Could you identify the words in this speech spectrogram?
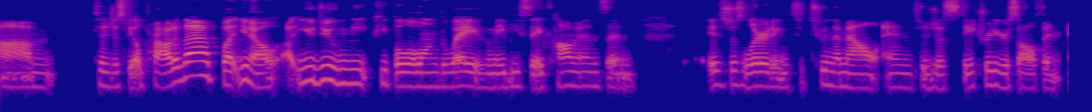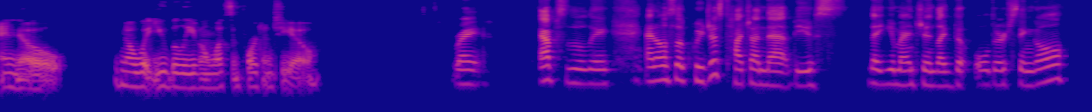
um to just feel proud of that but you know uh, you do meet people along the way who maybe say comments and it's just learning to tune them out and to just stay true to yourself and, and know know what you believe and what's important to you. Right. Absolutely. And also, could we just touch on that abuse that you mentioned, like the older single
